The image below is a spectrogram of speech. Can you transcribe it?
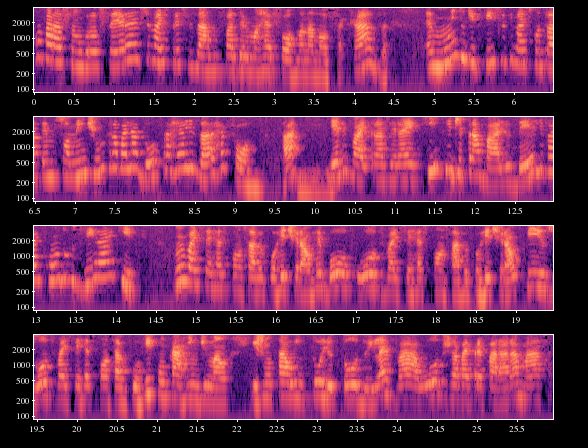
Comparação grosseira é se nós precisarmos fazer uma reforma na nossa casa, é muito difícil que nós contratemos somente um trabalhador para realizar a reforma, tá? Uhum. Ele vai trazer a equipe de trabalho dele, vai conduzir a equipe. Um vai ser responsável por retirar o reboco, o outro vai ser responsável por retirar o piso, o outro vai ser responsável por vir com o carrinho de mão e juntar o entulho todo e levar, o outro já vai preparar a massa.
